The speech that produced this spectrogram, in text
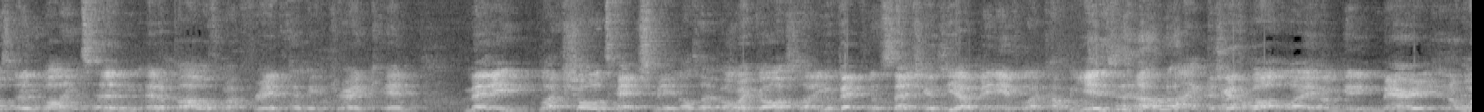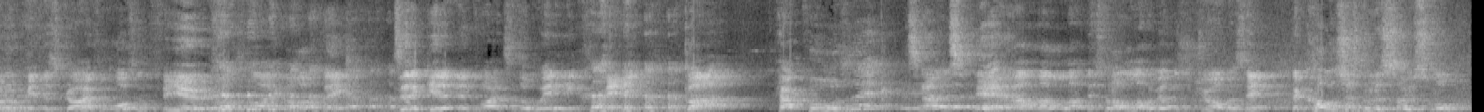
was in Wellington at a bar with my friend having a drink and Maddie like shoulder taps me and I was like, oh my gosh, like you're back from the States. She goes, yeah, I've been here for like a couple of years now. Oh my And she goes, by the way, I'm getting married and I would have met this guy if it wasn't for you. And I was like, oh, thanks. Didn't get an invite to the wedding, Maddie, but how cool is that? It's nuts. Yeah, I, I love, that's what I love about this job is that the college system is so small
